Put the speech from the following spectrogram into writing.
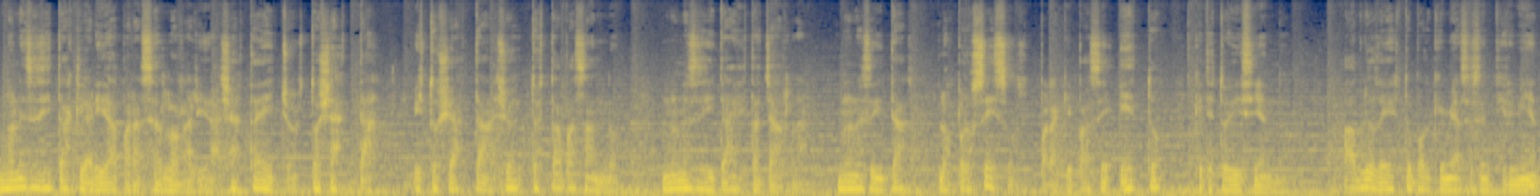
No necesitas claridad para hacerlo realidad, ya está hecho, esto ya está, esto ya está, esto está pasando. No necesitas esta charla, no necesitas los procesos para que pase esto que te estoy diciendo. Hablo de esto porque me hace sentir bien.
